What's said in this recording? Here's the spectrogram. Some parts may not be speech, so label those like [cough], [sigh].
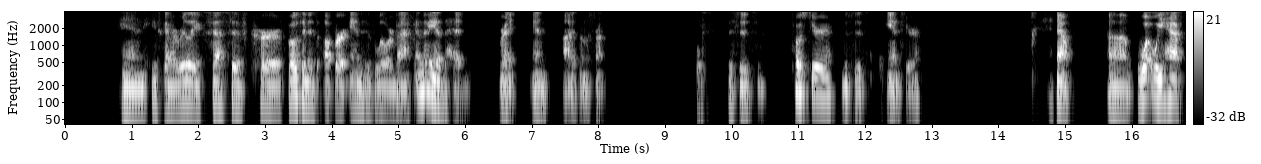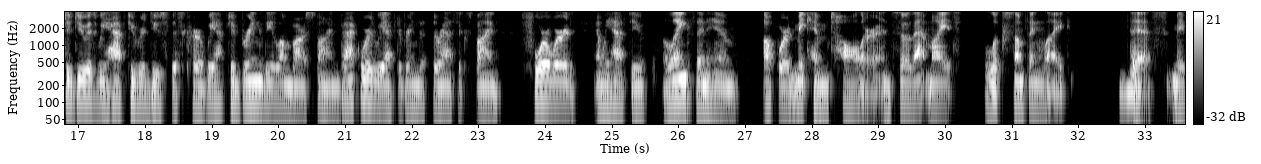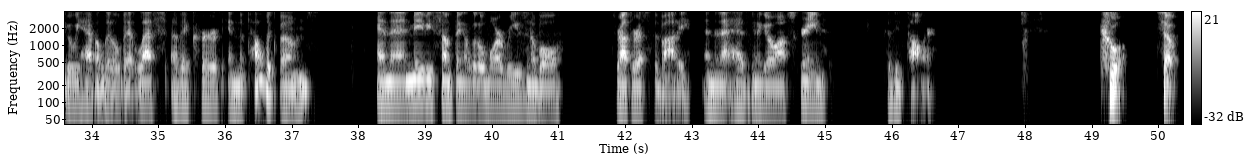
and he's got a really excessive curve both in his upper and his lower back. And then he has a head, right? And eyes on the front. This is posterior, this is anterior. Now, uh, what we have to do is we have to reduce this curve. We have to bring the lumbar spine backward. We have to bring the thoracic spine forward, and we have to lengthen him upward, make him taller. And so that might look something like this. Maybe we have a little bit less of a curve in the pelvic bones, and then maybe something a little more reasonable throughout the rest of the body. And then that head's going to go off screen because he's taller. Cool. So,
